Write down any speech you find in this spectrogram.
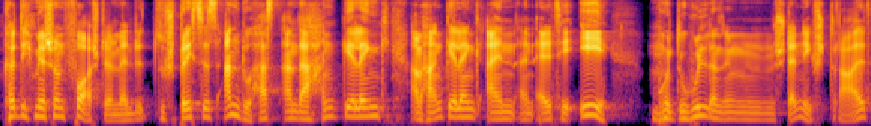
könnte ich mir schon vorstellen. Wenn du, du sprichst es an, du hast an der Handgelenk, am Handgelenk ein, ein LTE Modul, das ständig strahlt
